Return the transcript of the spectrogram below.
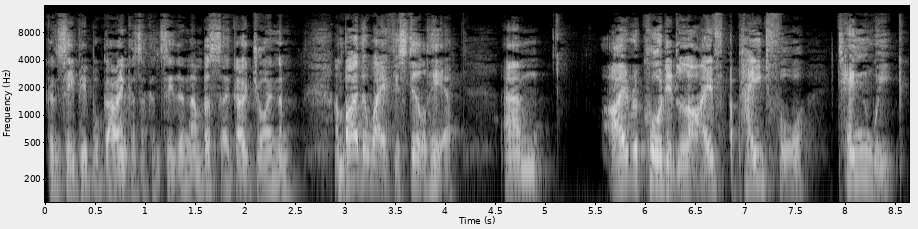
I can see people going because I can see the numbers. So go join them. And by the way, if you're still here, um, I recorded live a paid for 10 week,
